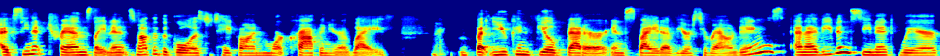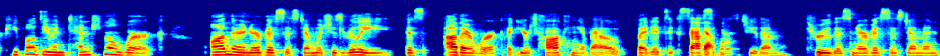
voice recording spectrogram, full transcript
I've seen it translate, and it's not that the goal is to take on more crap in your life, but you can feel better in spite of your surroundings. And I've even seen it where people do intentional work on their nervous system, which is really this other work that you're talking about, but it's accessible yeah. to them through this nervous system. And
